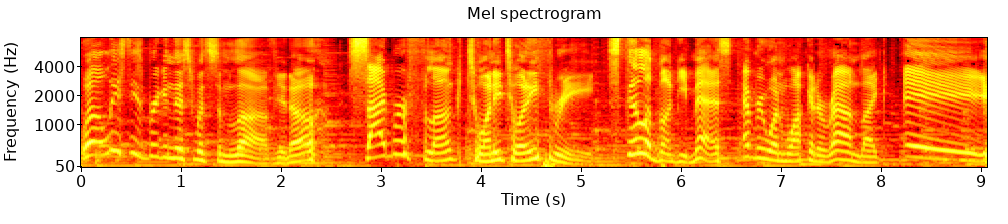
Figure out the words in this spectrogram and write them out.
Well, at least he's bringing this with some love, you know? Cyberflunk 2023. Still a buggy mess, everyone walking around like, hey!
